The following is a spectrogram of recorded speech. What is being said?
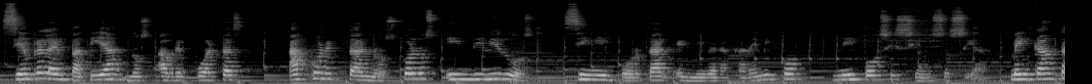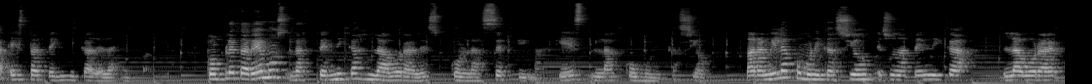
Siempre la empatía nos abre puertas a conectarnos con los individuos sin importar el nivel académico ni posición social. Me encanta esta técnica de la empatía. Completaremos las técnicas laborales con la séptima, que es la comunicación. Para mí la comunicación es una técnica laboral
